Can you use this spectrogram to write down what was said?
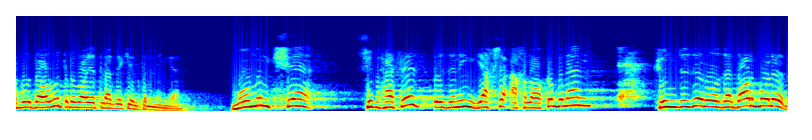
abu dovud rivoyatlarida keltirilgan mo'min kishi shubhasiz o'zining yaxshi axloqi bilan kunduzi ro'zador bo'lib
